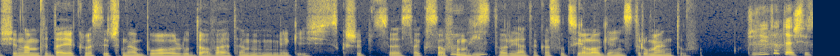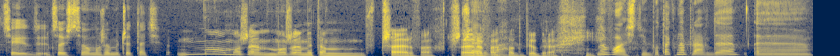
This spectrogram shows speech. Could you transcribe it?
się nam wydaje klasyczne, było ludowe, tam jakieś skrzypce, saksofon, Mhm. historia, taka socjologia instrumentów. Czyli to też jest coś, co możemy czytać. No, może, możemy tam w przerwach, w przerwach, przerwach. od biografii. No właśnie, bo tak naprawdę y,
